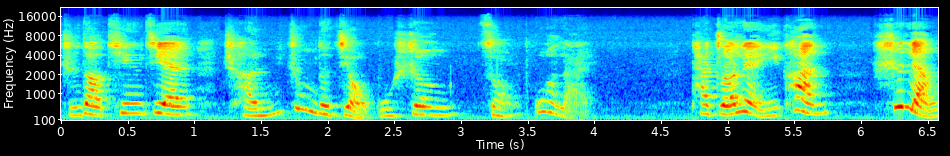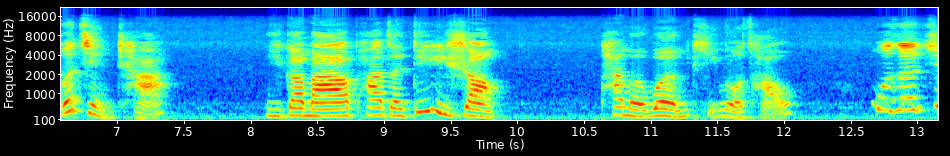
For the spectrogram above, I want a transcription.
直到听见沉重的脚步声走过来。他转脸一看，是两个警察。“你干嘛趴在地上？”他们问匹诺曹。“我在救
